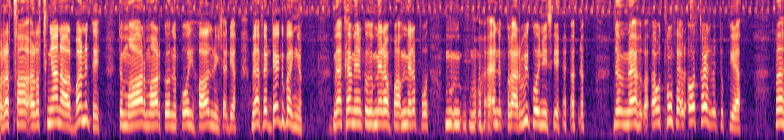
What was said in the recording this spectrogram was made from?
ਰੱਥਾਂ, ਰੱਥੀਆਂ ਨਾਲ ਬੰਨ ਕੇ ਤੇ ਮਾਰ ਮਾਰ ਕੇ ਉਹਨੇ ਕੋਈ ਹਾਲ ਨਹੀਂ ਛੱਡਿਆ। ਮੈਂ ਫਿਰ ਡਿੱਗ ਪਈ ਹਾਂ। ਮੈਂ ਕਿਹਾ, ਮੇਰੇ ਕੋ ਮੇਰਾ ਮੇਰਾ ਇਹਨੇ ਘਰ ਵੀ ਕੋਈ ਨਹੀਂ ਸੀ। ਜਦ ਮੈਂ ਉੱਥੋਂ ਫਿਰ, ਉੱਥੇ ਚੁੱਕਿਆ। ਹੈਂ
